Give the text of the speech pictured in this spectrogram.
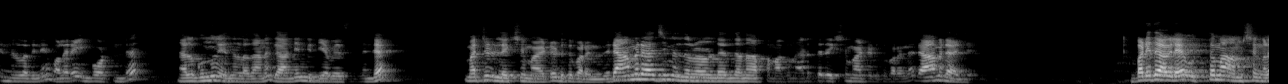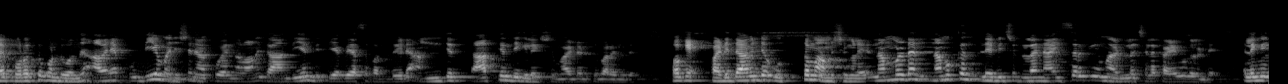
എന്നുള്ളതിന് വളരെ ഇമ്പോർട്ടന്റ് നൽകുന്നു എന്നുള്ളതാണ് ഗാന്ധിയൻ വിദ്യാഭ്യാസത്തിന്റെ മറ്റൊരു ലക്ഷ്യമായിട്ട് എടുത്തു പറയുന്നത്. രാമരാജ്യം എന്നുള്ളതുകൊണ്ട് എന്താണ് അർത്ഥമാക്കുന്നത്? അടുത്ത ലക്ഷ്യമായിട്ട് എടുത്തു പറയുന്നത് രാമരാജ്യം. പഠിതാവിലെ ഉത്തമ അംശങ്ങളെ പുറത്തു കൊണ്ടുവന്ന് അവനെ പുതിയ മനുഷ്യനാക്കുക എന്നുള്ളതാണ് ഗാന്ധിയൻ വിദ്യാഭ്യാസ പദ്ധതിയുടെ അന്ത്യ ആത്യന്തിക ലക്ഷ്യമായിട്ട് എടുത്തു പറയുന്നത്. ഓക്കെ പഠിതാവിന്റെ ഉത്തമ അംശങ്ങളെ നമ്മളുടെ നമുക്ക് ലഭിച്ചിട്ടുള്ള നൈസർഗികമായിട്ടുള്ള ചില കഴിവുകളുണ്ട് അല്ലെങ്കിൽ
